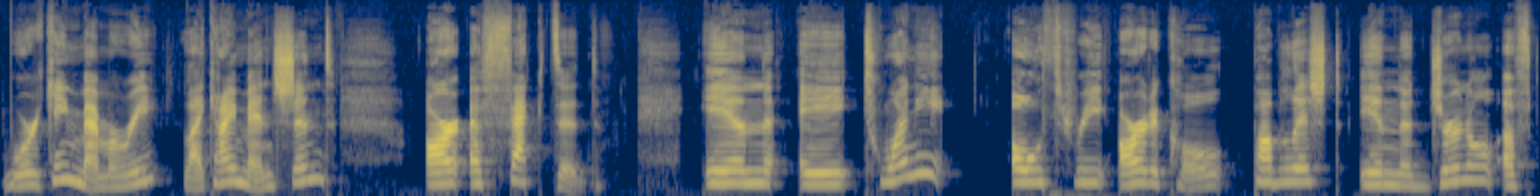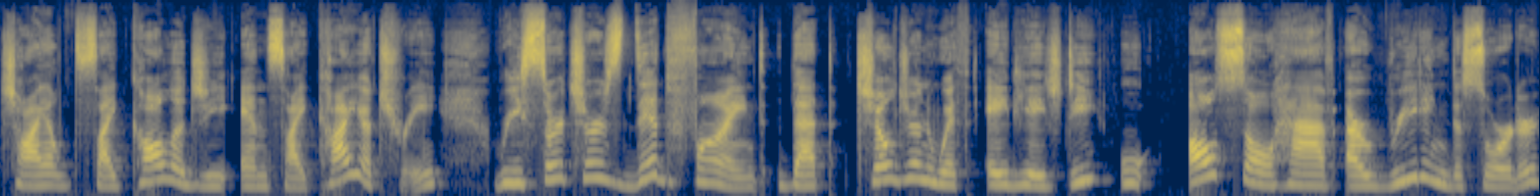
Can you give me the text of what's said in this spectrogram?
working memory, like I mentioned, are affected. In a 2003 article published in the Journal of Child Psychology and Psychiatry, researchers did find that children with ADHD who also have a reading disorder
